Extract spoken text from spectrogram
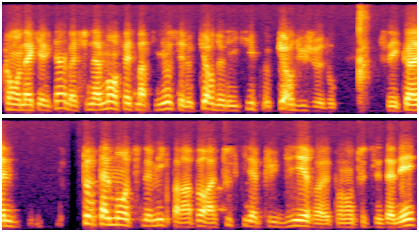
quand on a quelqu'un, bah, finalement, en fait, Marquinhos, c'est le cœur de l'équipe, le cœur du jeu. Donc c'est quand même totalement antinomique par rapport à tout ce qu'il a pu dire euh, pendant toutes ces années.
